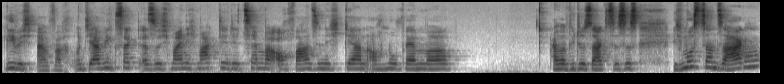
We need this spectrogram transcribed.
Liebe ich einfach. Und ja, wie gesagt, also ich meine, ich mag den Dezember auch wahnsinnig gern, auch November. Aber wie du sagst, es ist. Ich muss dann sagen,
